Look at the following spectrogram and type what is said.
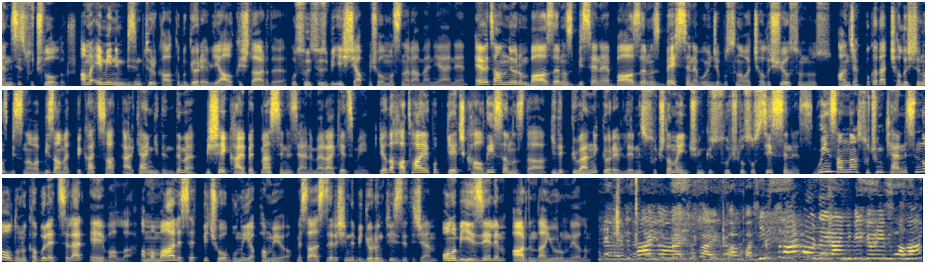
kendisi suçlu olur. Ama eminim bizim Türk halkı bu görevliyi alkışlardı. Usulsüz bir iş yapmış olmasına rağmen yani. Evet anlıyorum bazılarınız bir sene bazılarınız 5 sene boyunca bu sınava çalışıyorsunuz. Ancak bu kadar çalıştığınız bir sınava bir zahmet birkaç saat erken gidin değil mi? Bir şey kaybetmezsiniz yani merak etmeyin. Ya da hata yapıp geç kaldıysanız da gidip güvenlik görevlilerini suçlamayın çünkü suçlusu sizsiniz. Bu insanlar suçun kendisinde olduğunu kabul etseler eyvallah. Ama maalesef birçoğu bunu yapamıyor. Mesela sizlere şimdi bir görüntü izleteceğim. Onu bir izleyelim ardından yorumlayalım. Görevli Pardon. Ben çok ayrı bambaşka. Birisi var mı orada herhangi bir görevli falan?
